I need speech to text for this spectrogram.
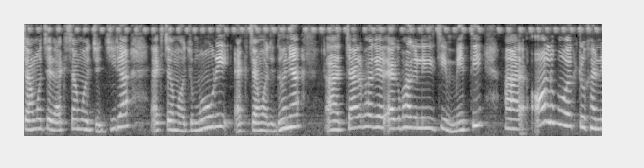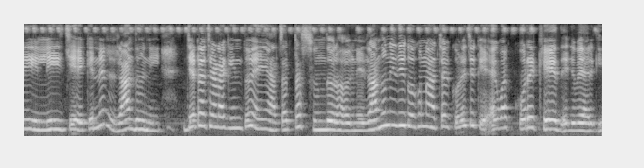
চামচের এক চামচ জিরা, এক চামচ মৌরি, এক চামচ ধনিয়া, আর চার ভাগের এক ভাগ নিয়েছি মেথি, আর অল্প একটুখানি নিয়েছি এখানে রাঁধুনি। যেটা ছাড়া কিন্তু এই আচারটা সুন্দর হবে না রাঁধুনি দিয়ে কখনো আচার করেছে কি? একবার করে খেয়ে দেখবে আর কি।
